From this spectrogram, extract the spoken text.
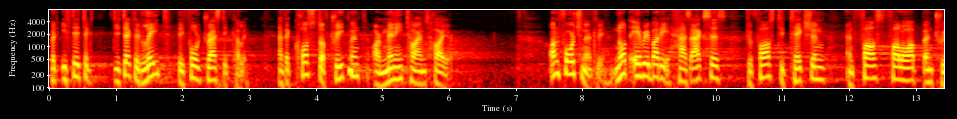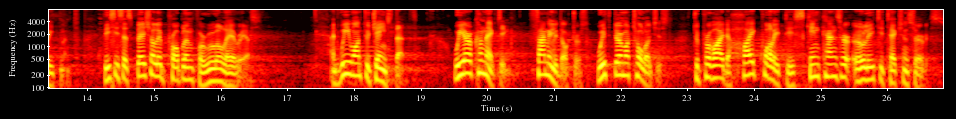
But if they detected late, they fall drastically, and the costs of treatment are many times higher. Unfortunately, not everybody has access to fast detection and fast follow-up and treatment. This is especially a problem for rural areas. And we want to change that. We are connecting family doctors with dermatologists to provide a high-quality skin cancer early detection service.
